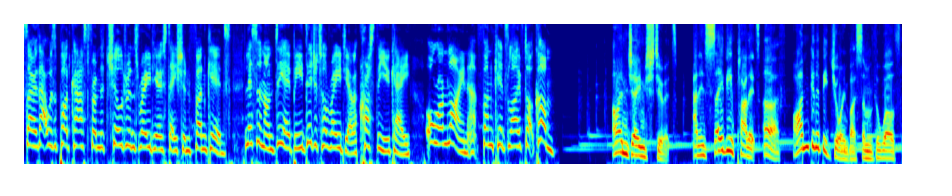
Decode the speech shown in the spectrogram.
So that was a podcast from the children's radio station Fun Kids. Listen on DAB digital radio across the UK or online at funkidslive.com. I'm James Stewart, and in Saving Planet Earth, I'm going to be joined by some of the world's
